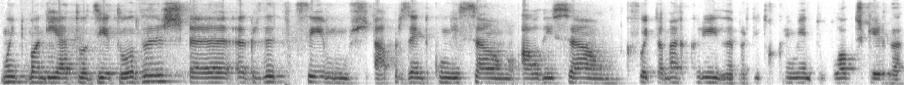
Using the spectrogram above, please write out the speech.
Muito bom dia a todos e a todas. Uh, agradecemos à presente comissão a audição que foi também requerida a partir do requerimento do Bloco de Esquerda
